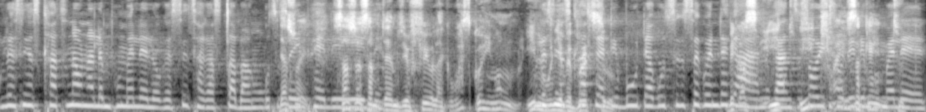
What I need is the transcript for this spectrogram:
kulesinye isikhathi na unale mphumelelo-ke sithi akasicabanga ukuthi That's why seyiphelile sometimes you feel like, what's going on? Even when you have a breakthrough. ukuthi Because sekwentekani he- kanti he soyitholile tries again to impumelelo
